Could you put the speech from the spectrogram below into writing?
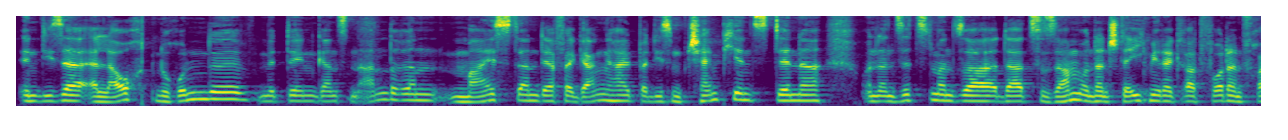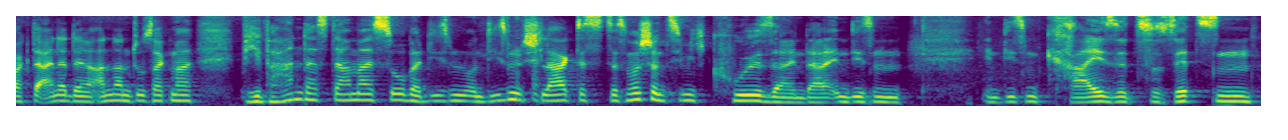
in dieser erlauchten Runde mit den ganzen anderen Meistern der Vergangenheit bei diesem Champions Dinner und dann sitzt man so da zusammen und dann stelle ich mir da gerade vor, dann fragt der eine der anderen, du sag mal, wie waren das damals so bei diesem und diesem Schlag? Das, das muss schon ziemlich cool sein, da in diesem in diesem Kreise zu sitzen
